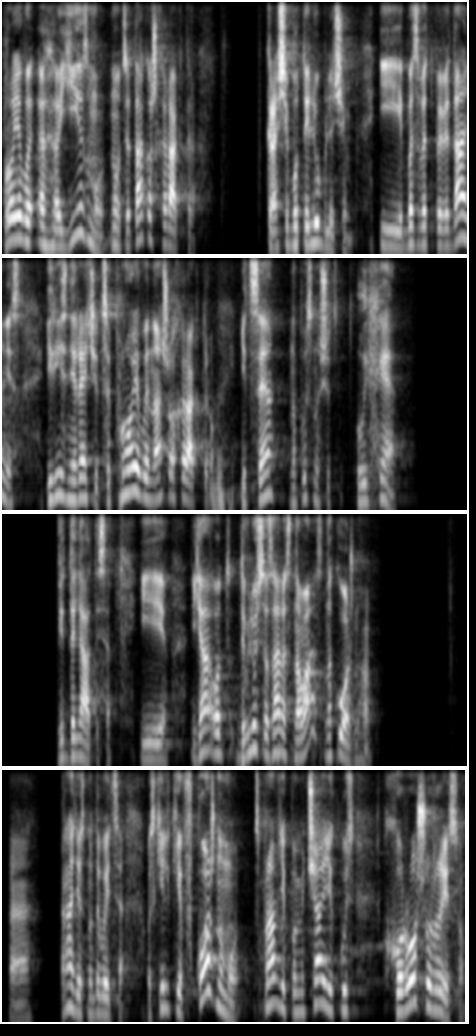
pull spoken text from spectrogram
Прояви егоїзму ну, це також характер. Краще бути люблячим. І безвідповідальність, і різні речі це прояви нашого характеру. І це написано, що лихе. Віддалятися. І я от дивлюся зараз на вас, на кожного. Е, радісно дивитися, оскільки в кожному справді помічаю якусь хорошу рису.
